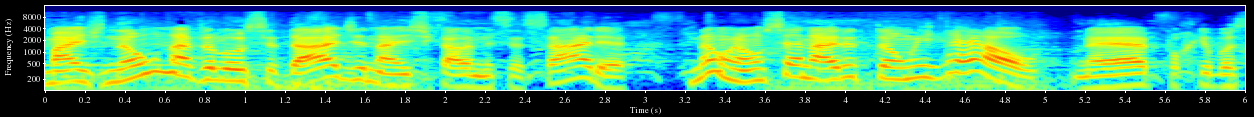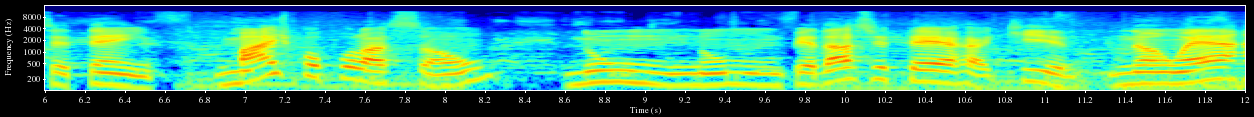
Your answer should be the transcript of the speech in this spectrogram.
mas não na velocidade na escala necessária, não é um cenário tão irreal, né? Porque você tem mais população num, num pedaço de terra que não é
